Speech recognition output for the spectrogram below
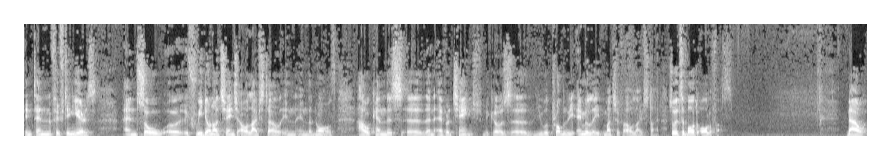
in 10, 15 years. And so uh, if we do not change our lifestyle in, in the north, how can this uh, then ever change? Because uh, you will probably emulate much of our lifestyle. So it's about all of us. Now,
